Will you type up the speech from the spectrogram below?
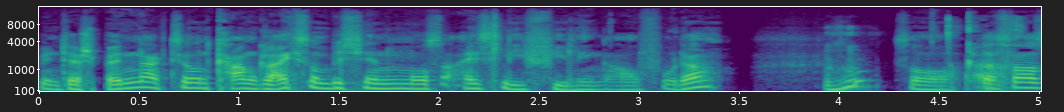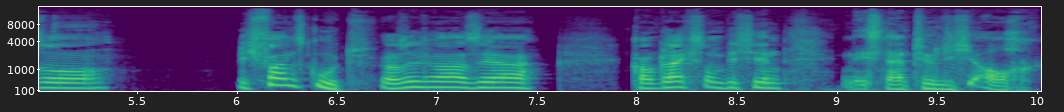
mit der Spendenaktion kam gleich so ein bisschen Mos Eisley Feeling auf, oder? Mhm. So, das war so, ich fand's gut. Also ich war sehr, kam gleich so ein bisschen, ist natürlich auch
